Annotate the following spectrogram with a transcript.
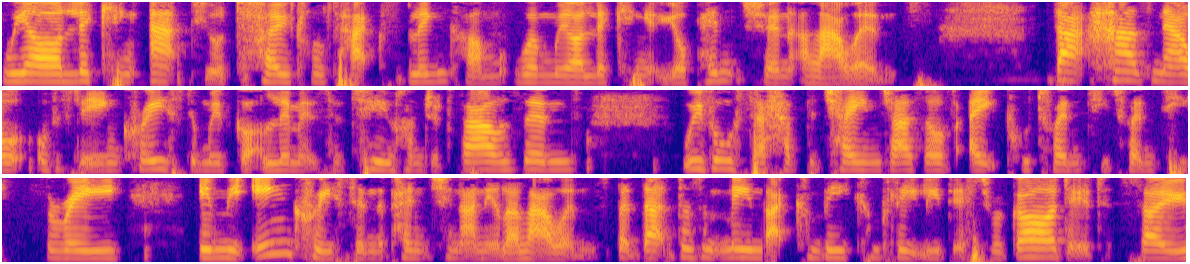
we are looking at your total taxable income when we are looking at your pension allowance. That has now obviously increased and we've got limits of 200,000. We've also had the change as of April 2023 in the increase in the pension annual allowance, but that doesn't mean that can be completely disregarded. So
